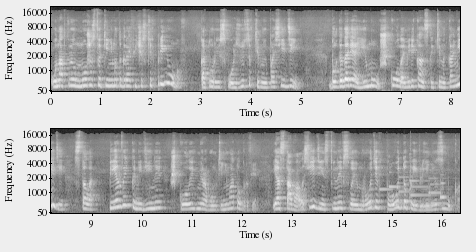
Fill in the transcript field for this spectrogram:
Он открыл множество кинематографических приемов, которые используются в кино и по сей день. Благодаря ему школа американской кинокомедии стала первой комедийной школой в мировом кинематографе и оставалась единственной в своем роде вплоть до появления звука.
